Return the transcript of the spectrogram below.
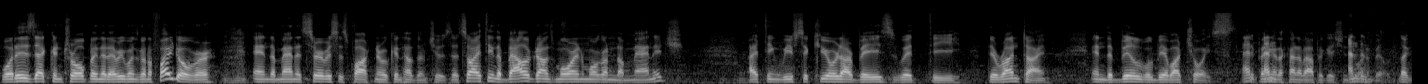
What is that control plane that everyone's going to fight over mm-hmm. and the managed services partner who can help them choose that. So I think the battleground's more and more going to manage. Mm-hmm. I think we've secured our base with the, the runtime and the build will be about choice, And- depending and- on the kind of applications you want to build. like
